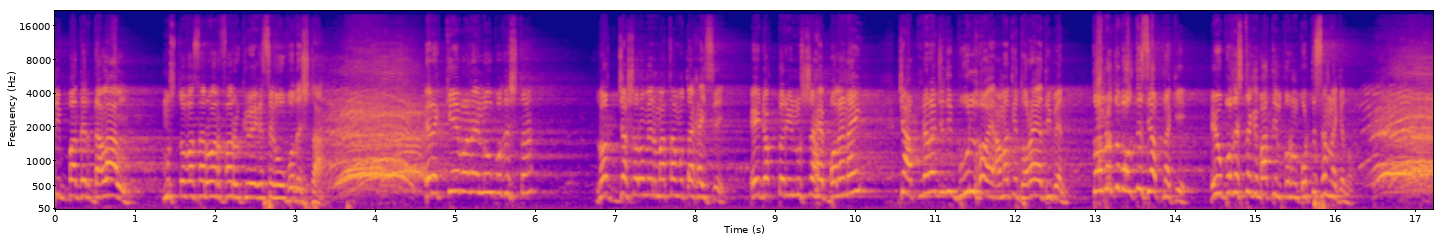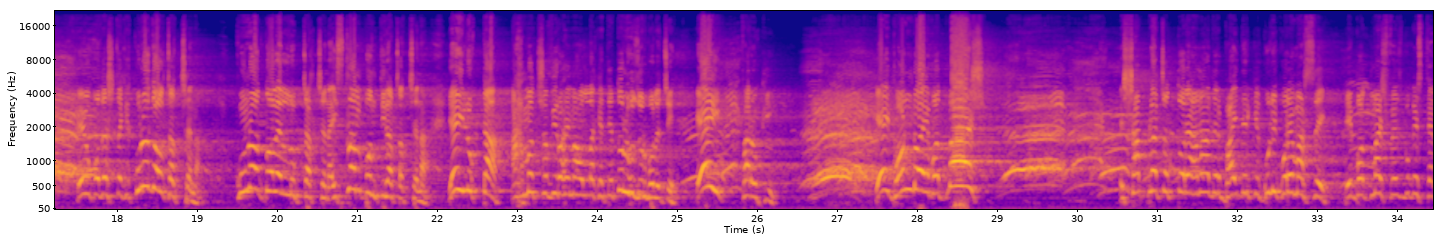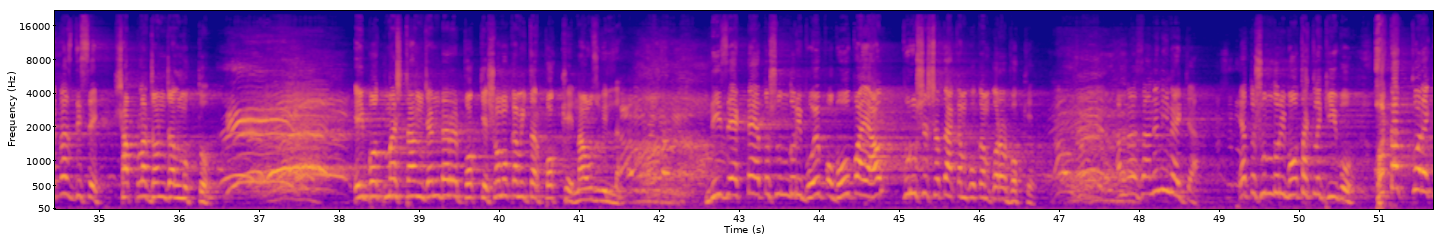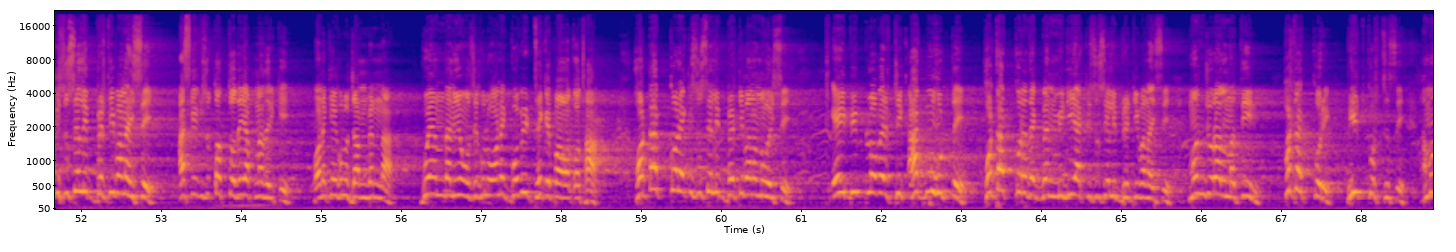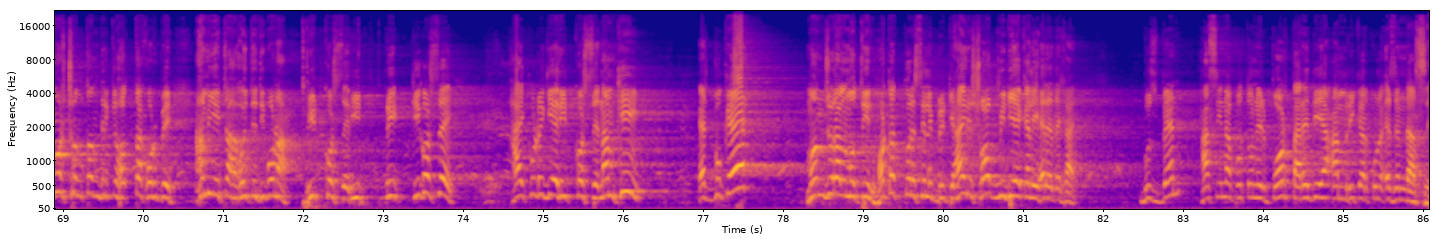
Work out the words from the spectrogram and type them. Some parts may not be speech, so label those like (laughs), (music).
মুজিববাদের দালাল মুস্তফা সারোয়ার ফারুকি হয়ে গেছে উপদেষ্টা। এরা কে বানাইলো উপদেষ্টা? লজ্জা শরমের মাথা মোতা খাইছে। এই ডক্টর ইনুস সাহেব বলে নাই যে আপনারা যদি ভুল হয় আমাকে ধরাইয়া দিবেন। তো আমরা তো বলতেছি আপনাকে, এই উপদেশটাকে বাতিল করুন করতেছেন না কেন? এই উপদেশটাকে কোনো দল চাচ্ছে না, কোনো দলের লোক চাচ্ছে না, ইসলামপন্থীরা চাচ্ছে না। এই লোকটা আহমদ শফি রহিমাউল্লাহকে তেতুল হুজুর বলেছে, এই ফারুকি, এই ভণ্ড, এই বদমাস শাপলা চত্বরে আমাদের ভাইদেরকে গুলি করে মারছে। এই বদমাস ফেসবুকে স্ট্যাটাস দিছে, শাপলা জঞ্জাল মুক্ত। এই বদমাস ট্রান্সজেন্ডারের পক্ষে, সমকামিতার পক্ষে নাউজবিল্লা নিজে একটা এত সুন্দরী বই বউ পায়াও পুরুষের সাথে আকাম কোকাম করার পক্ষে। আপনারা জানেনই না এটা। এত সুন্দরী বউ থাকলে কি বউ হঠাৎ করে কিছু সেলিব্রিটি বানাইছে। আজকে কিছু তথ্য দেয় আপনাদেরকে। অনেকে এগুলো জানবেন না। গোয়েন্দা নিয়েও যেগুলো অনেক গভীর থেকে পাওয়া কথা। হঠাৎ করে কিছু সেলিব্রিটি বানানো হয়েছে। এই বিপ্লবের ঠিক আগ মুহূর্তে হঠাৎ করে দেখবেন মিডিয়া কিছু সেলিব্রিটি বানাইছে। মঞ্জুর আল মাতিন হঠাৎ করে রিট করতেছে, আমার সন্তানদেরকে হত্যা করবে, আমি এটা হইতে দিব না। রিট করছে রিট রিট কি করছে? হাইকোর্টে গিয়ে রিট করছে। নাম কি? অ্যাডভোকেট মঞ্জুর আল মতিন। হঠাৎ করে সেলিব্রিটি হাই সব মিডিয়া খালি হেরে দেখায়। বুঝবেন, হাসিনা পতনের পর তারে দিয়ে আমেরিকার কোনো এজেন্ডা আছে।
